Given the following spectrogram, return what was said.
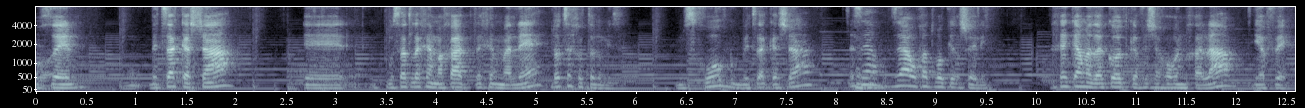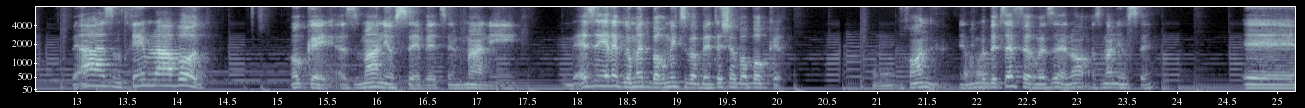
אוכל, ביצה קשה, אה, פרוסת לחם אחת, לחם מלא, לא צריך יותר מזה. עם סחוג, ביצה קשה, וזהו, זה ארוחת בוקר שלי. אחרי כמה דקות קפה שחור עם חלב, יפה. ואז מתחילים לעבוד. אוקיי, אז מה אני עושה בעצם? מה אני... איזה ילד לומד בר מצווה בתשע בבוקר, נכון? ילדים בבית ספר וזה, לא? אז מה אני עושה? אה,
